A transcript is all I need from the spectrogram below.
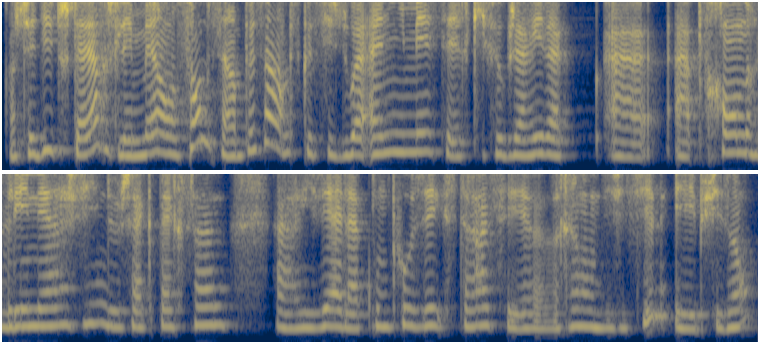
Quand je t'ai dit tout à l'heure, je les mets ensemble, c'est un peu ça, hein, parce que si je dois animer, c'est-à-dire qu'il faut que j'arrive à, à, à, prendre l'énergie de chaque personne, arriver à la composer, etc. C'est euh, vraiment difficile et épuisant.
